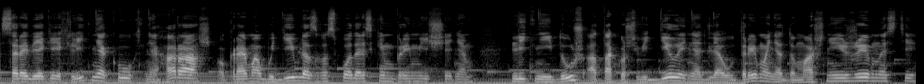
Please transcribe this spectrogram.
серед яких літня кухня, гараж, окрема будівля з господарським приміщенням, літній душ, а також відділення для утримання домашньої живності.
